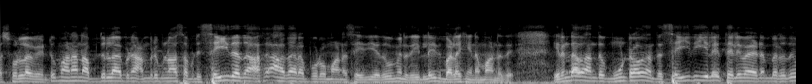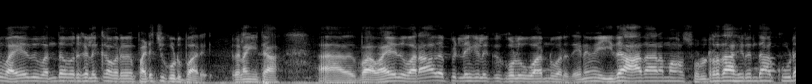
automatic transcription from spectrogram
சொல்ல வேண்டும். ஆனால் அப்துல்லா பின் அம்ரிபிலாஸ் அப்படி செய்ததாக ஆதாரப்பூர்வமான செய்தி எதுவும் இது இல்லை இது பலகீனமானது. இரண்டாவது அந்த மூன்றாவது அந்த செய்தியிலே தெளிவாக இடம்பெறுது வயது வந்தவர்களுக்கு அவர் படித்து கொடுப்பாரு. விளங்கிட்டா? வ- வயது வராத பிள்ளைகளுக்கு கொழுவார்னு வருது. எனவே இதை ஆதாரமாக சொல்றதாக இருந்தால் கூட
